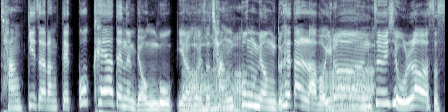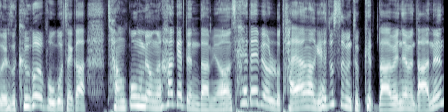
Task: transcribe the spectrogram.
장기자랑 때 꼭 해야 되는 명곡이라고 해서 아. 장곡명도 해달라 뭐 이런 아. 트윗이 올라왔었어요. 그래서 그걸 보고 제가 장곡명을 하게 된다면 세대별로 다양하게 해줬으면 좋겠다. 왜냐면 나는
